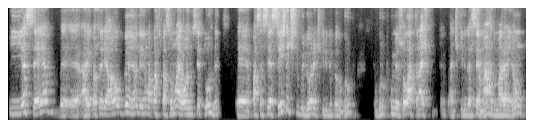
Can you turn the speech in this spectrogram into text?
E a CEA, é, é, a Equatorial, ganhando aí uma participação maior no setor, né? É, passa a ser a sexta distribuidora adquirida pelo grupo. O grupo começou lá atrás, adquirindo a Semar, do Maranhão,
